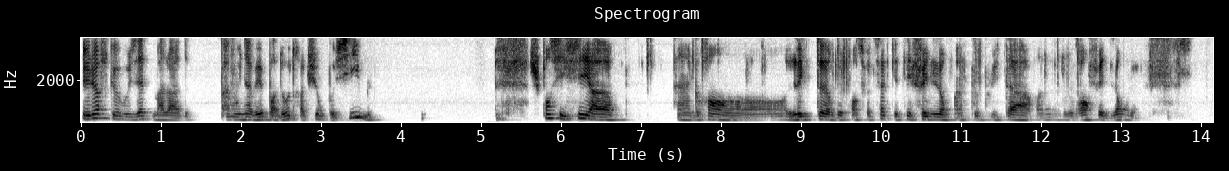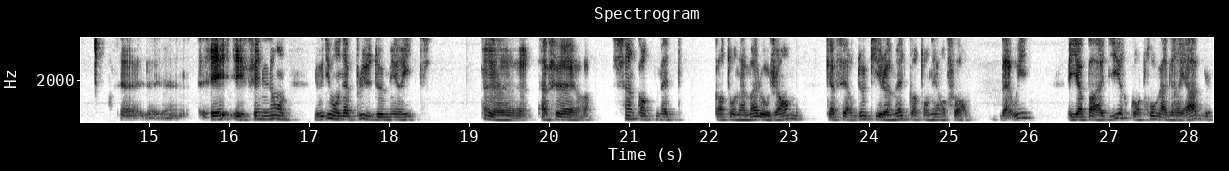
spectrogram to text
Et lorsque vous êtes malade, ben, vous n'avez pas d'autre action possible. Je pense ici à un grand lecteur de François de Sales qui était Fénelon, un peu plus tard, hein, le grand Fénelon. Et, et Fénelon nous dit on a plus de mérite euh, à faire 50 mètres quand on a mal aux jambes qu'à faire 2 km quand on est en forme. Ben oui, il n'y a pas à dire qu'on trouve agréable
